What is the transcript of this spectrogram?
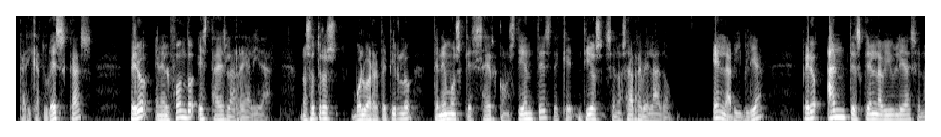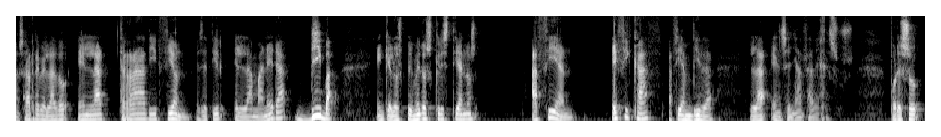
caricaturescas, pero en el fondo esta es la realidad. Nosotros, vuelvo a repetirlo, tenemos que ser conscientes de que Dios se nos ha revelado en la Biblia, pero antes que en la Biblia se nos ha revelado en la tradición, es decir, en la manera viva en que los primeros cristianos hacían eficaz, hacían vida la enseñanza de Jesús. Por eso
